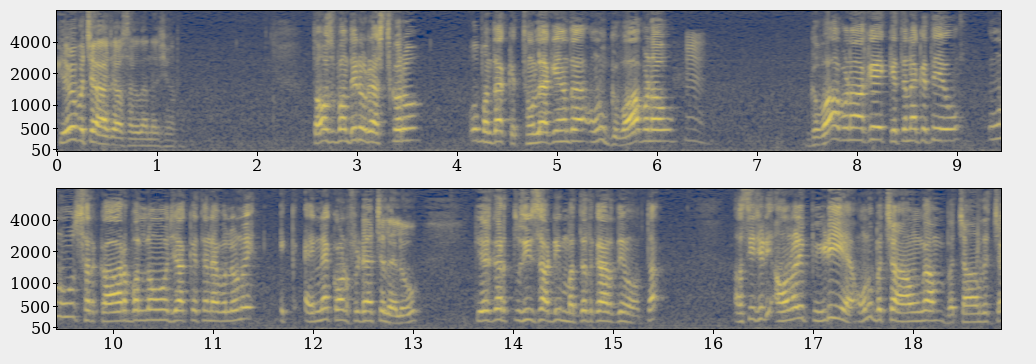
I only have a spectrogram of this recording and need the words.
ਕਿਵੇਂ ਬਚਾਇਆ ਜਾ ਸਕਦਾ ਨਸ਼ਿਆਂ ਤੋਂ? ਤਾਂ ਉਸ ਬੰਦੇ ਨੂੰ ਅਰੈਸਟ ਕਰੋ। ਉਹ ਬੰਦਾ ਕਿੱਥੋਂ ਲੈ ਕੇ ਆਂਦਾ? ਉਹਨੂੰ ਗਵਾਹ ਬਣਾਓ। ਹੂੰ। ਗਵਾਹ ਬਣਾ ਕੇ ਕਿਤੇ ਨਾ ਕਿਤੇ ਉਹ ਉਹਨੂੰ ਸਰਕਾਰ ਵੱਲੋਂ ਜਾਂ ਕਿਤੇ ਨਾ ਵੱਲੋਂ ਉਹਨੂੰ ਇੱਕ ਇੰਨਾ ਕੌਨਫੀਡੈਂਸ ਚ ਲੈ ਲਓ ਕਿ ਅਗਰ ਤੁਸੀਂ ਸਾਡੀ ਮਦਦ ਕਰਦੇ ਹੋ ਤਾਂ ਅਸੀਂ ਜਿਹੜੀ ਆਉਣ ਵਾਲੀ ਪੀੜ੍ਹੀ ਹੈ ਉਹਨੂੰ ਬਚਾਉਂਗਾ ਬਚਾਉਣ ਦੇ ਚ-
